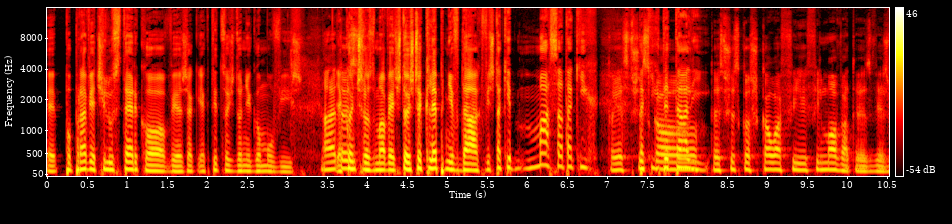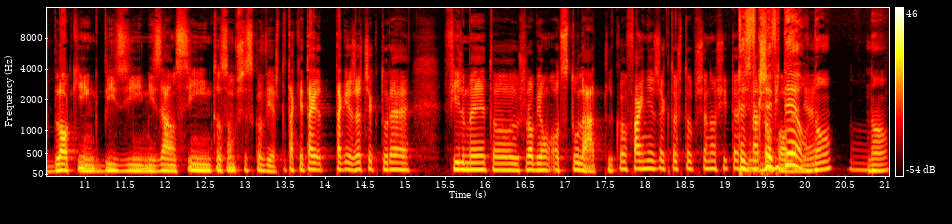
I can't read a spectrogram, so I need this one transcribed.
y, poprawia ci lusterko, wiesz, jak, jak ty coś do niego mówisz. No, jak kończysz jest... rozmawiać, to jeszcze klepnie w dach, wiesz, takie masa takich, to jest wszystko, takich detali. To jest wszystko szkoła fi filmowa, to jest, wiesz, blocking, busy, mise en scene, to są wszystko, wiesz, to takie, ta, takie rzeczy, które filmy to już robią od 100 lat, tylko fajnie, że ktoś to przenosi też to jest na w grze wideo, nie? no, no.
